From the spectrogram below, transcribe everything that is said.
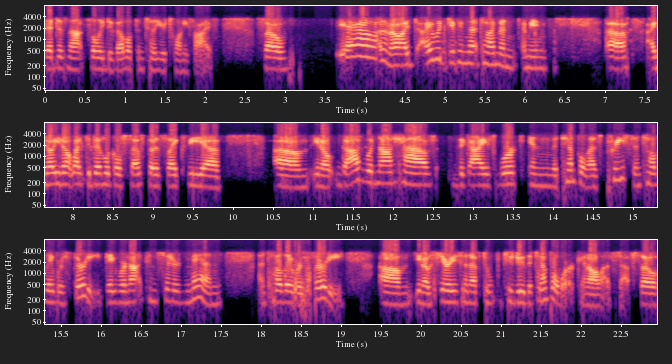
that does not fully develop until you're 25. So, yeah, I don't know. I I would give him that time, and I mean, uh, I know you don't like the biblical stuff, but it's like the uh, um, you know, God would not have the guys work in the temple as priests until they were 30. They were not considered men until they were 30. Um, you know, serious enough to to do the temple work and all that stuff. So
